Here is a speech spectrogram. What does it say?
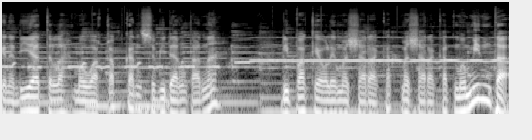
Karena dia telah mewakafkan sebidang tanah dipakai oleh masyarakat. Masyarakat meminta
